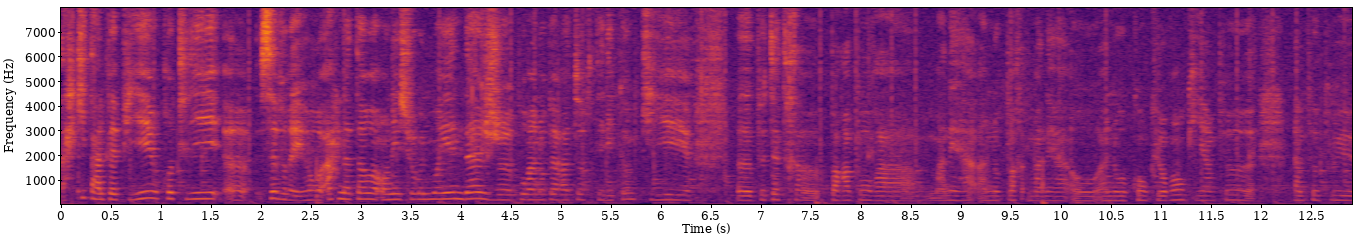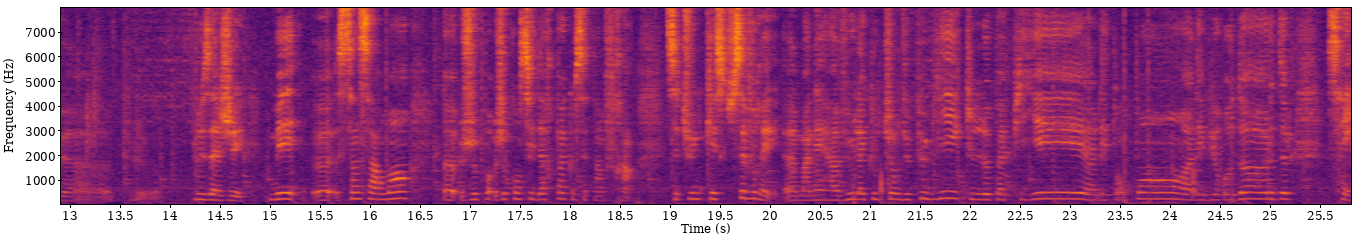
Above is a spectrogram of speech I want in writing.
حكيت على البابيي وقلت لي سي فري هو احنا توا on est sur une moyenne d'âge pour un opérateur télécom qui est peut-être par rapport à معناها à nos معناها à nos concurrents qui est un peu un peu plus âgés. Mais euh, sincèrement, euh, je ne considère pas que c'est un frein. C'est une question, c'est vrai, euh, Maner a vu la culture du public, le papier, euh, les tampons, euh, les bureaux d'ordre, c'est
